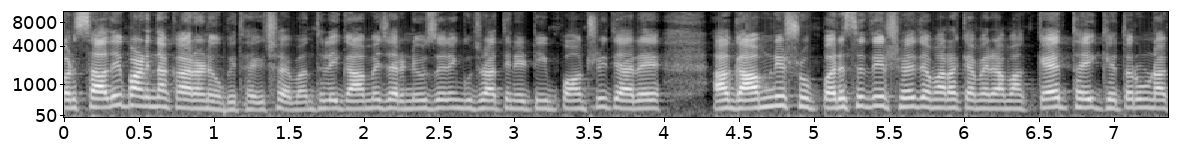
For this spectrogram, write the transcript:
વરસાદી પાણીના કારણે ઊભી થઈ છે. વંથલી ગામે જ્યારે ન્યૂઝ એટીન ગુજરાતીની ટીમ પહોંચી ત્યારે આ ગામની શું પરિસ્થિતિ છે તે અમારા કેમેરામાં કેદ થઈ. ખેતરોના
